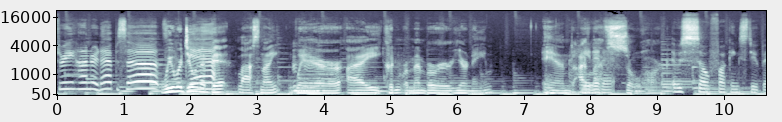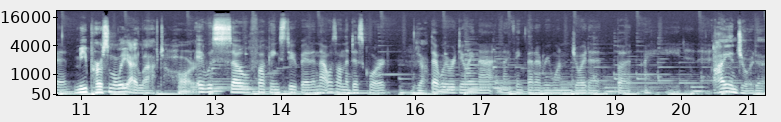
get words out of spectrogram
300 episodes. We were doing Yeah. Mm-hmm. a bit last night where I couldn't remember your name, and I I, laughed it. so hard. It was so fucking stupid. Me personally, I laughed hard. It was so fucking stupid. And that was on the Discord yeah. that we were doing that. And I think that everyone enjoyed it. But I hated it. I enjoyed it.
